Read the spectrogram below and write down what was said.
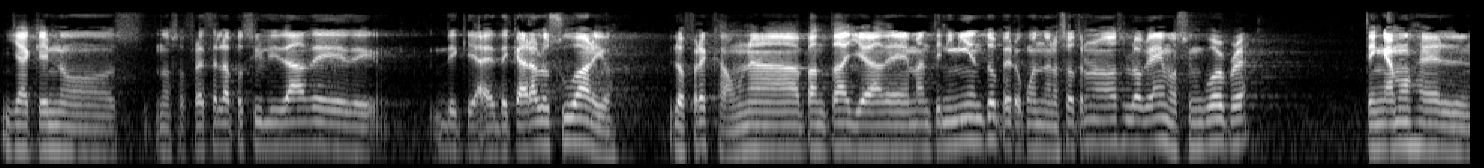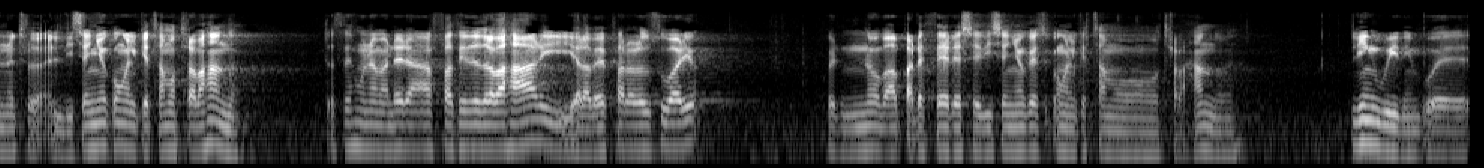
ya que nos, ofrece la posibilidad de, que de cara al usuario le ofrezca una pantalla de mantenimiento, pero cuando nosotros nos logueemos en WordPress tengamos el, nuestro, el diseño con el que estamos trabajando. Entonces es una manera fácil de trabajar y a la vez para el usuario pues no va a aparecer ese diseño que con el que estamos trabajando. ¿eh? Link pues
